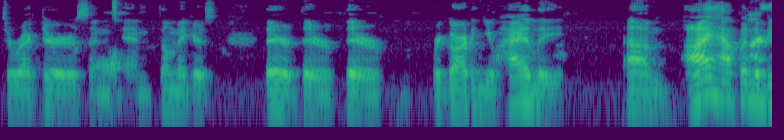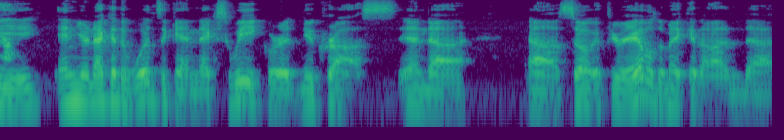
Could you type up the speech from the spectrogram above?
directors and, and filmmakers, they're they're they're regarding you highly. Um, I happen to be in your neck of the woods again next week. We're at New Cross, and uh, uh so if you're able to make it on uh,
